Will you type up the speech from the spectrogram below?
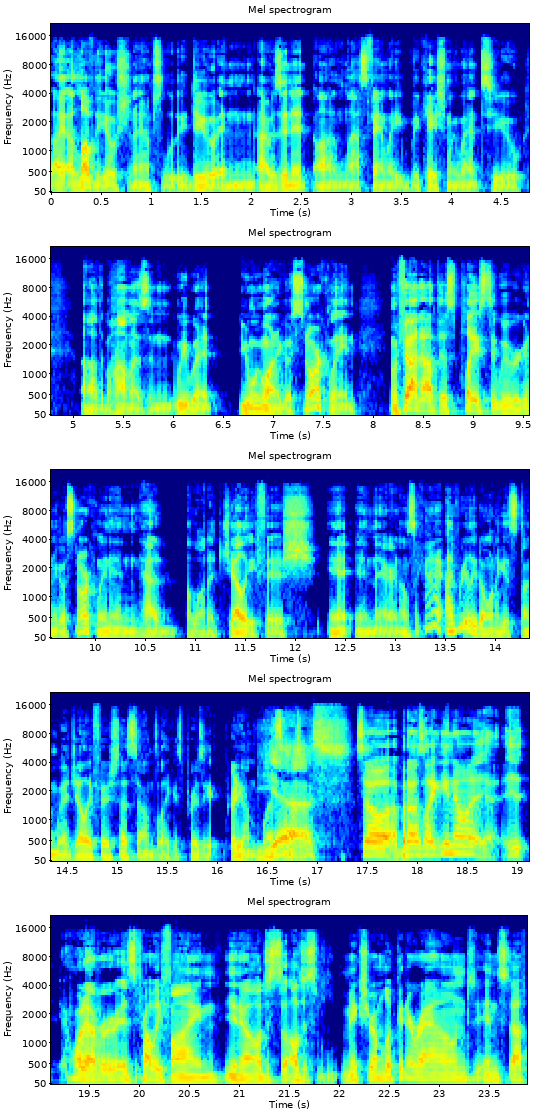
I, I love the ocean, I absolutely do. And I was in it on last family vacation. We went to uh, the Bahamas, and we went. You know, we wanted to go snorkeling, and we found out this place that we were going to go snorkeling in had a lot of jellyfish in, in there. And I was like, I, I really don't want to get stung by a jellyfish. That sounds like it's pretty pretty unpleasant. Yes. So, but I was like, you know, what, it, whatever, it's probably fine. You know, I'll just I'll just make sure I'm looking around and stuff.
